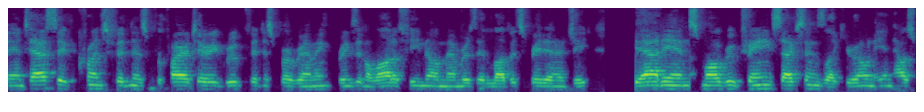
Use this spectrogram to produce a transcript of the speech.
fantastic Crunch Fitness proprietary group fitness programming, brings in a lot of female members. They love it. It's great energy. You add in small group training sections like your own in-house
